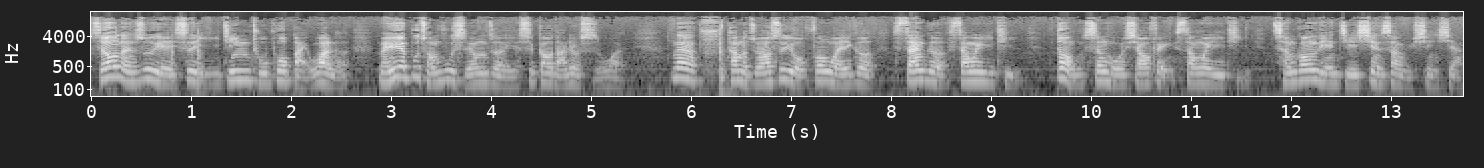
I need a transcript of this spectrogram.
使用人数也是已经突破百万了。每月不重复使用者也是高达六十万。那他们主要是有分为一个三个三位一体，动生活消费三位一体，成功连接线上与线下。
